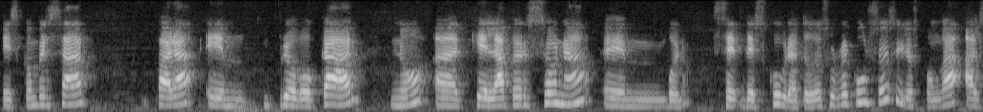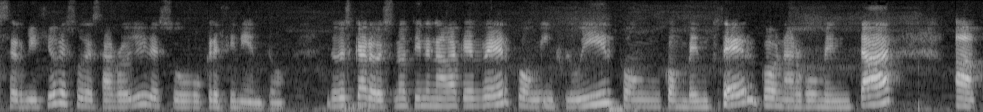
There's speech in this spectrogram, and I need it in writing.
es conversar para em, provocar ¿no? que la persona em, bueno, se descubra todos sus recursos y los ponga al servicio de su desarrollo y de su crecimiento. Entonces, claro, eso no tiene nada que ver con influir, con convencer, con argumentar. Ah,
